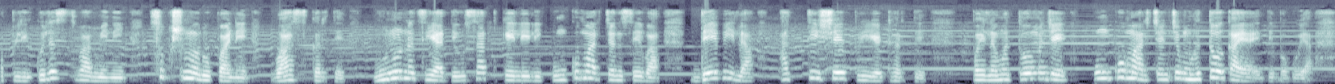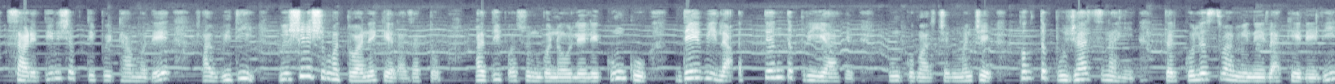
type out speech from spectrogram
आपली कुलस्वामिनी सूक्ष्म रूपाने वास करते. म्हणूनच या दिवसात केलेली कुंकुमार्चन सेवा देवीला अतिशय प्रिय ठरते. पहिलं महत्त्व म्हणजे कुंकुमार्चनचे महत्त्व काय आहे ते बघूया. साडेतीन शक्तीपीठामध्ये हा विधी विशेष महत्वाने केला जातो. हळदीपासून बनवलेले कुंकू देवीला अत्यंत प्रिय आहे. कुंकुमार्चन म्हणजे फक्त पूजाच नाही तर कुलस्वामिनीला केलेली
